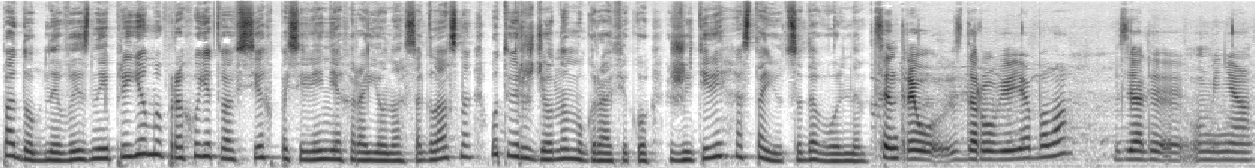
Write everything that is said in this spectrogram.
Подобные выездные приемы проходят во всех поселениях района, согласно утвержденному графику. Жители остаются довольны. В центре здоровья я была. Взяли у меня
